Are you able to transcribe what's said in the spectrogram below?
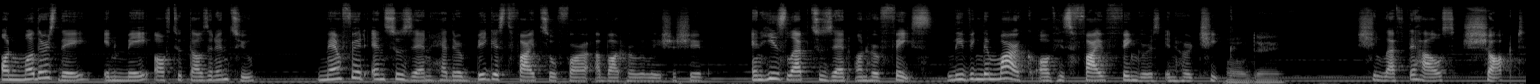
On Mother's Day in May of 2002, Manfred and Suzanne had their biggest fight so far about her relationship, and he slapped Suzanne on her face, leaving the mark of his five fingers in her cheek. Oh, dang. She left the house, shocked,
